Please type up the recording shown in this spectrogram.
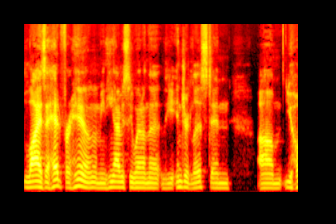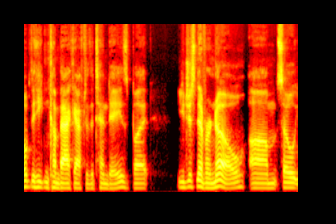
lies ahead for him. I mean, he obviously went on the the injured list, and um, you hope that he can come back after the 10 days, but you just never know. Um, so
